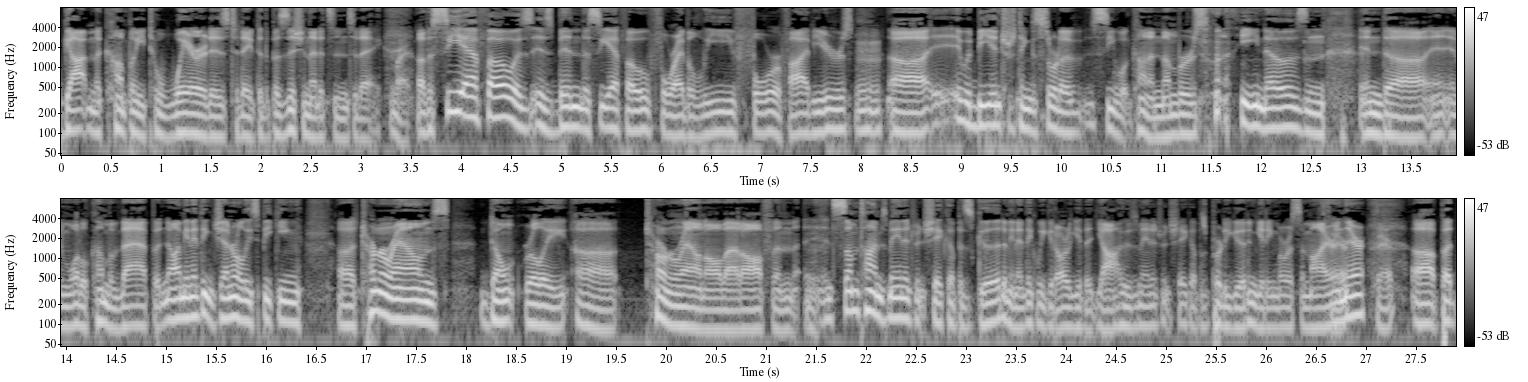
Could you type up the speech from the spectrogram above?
gotten the company to where it is today, to the position that it's in today. Right. Uh, the CFO has, has been the CFO for, I believe, four or five years. Uh, it, would be interesting to sort of see what kind of numbers he knows and and, uh, and and what'll come of that. But no, I mean, I think generally speaking, uh, turnarounds don't really. Uh, turn around all that often and sometimes management shakeup is good i mean i think we could argue that yahoo's management shakeup was pretty good in getting marissa Mayer in there fair. uh, but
